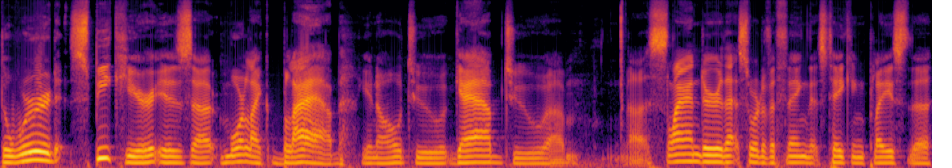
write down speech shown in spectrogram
the word speak here is uh, more like blab, you know, to gab, to um, uh, slander, that sort of a thing that's taking place, the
